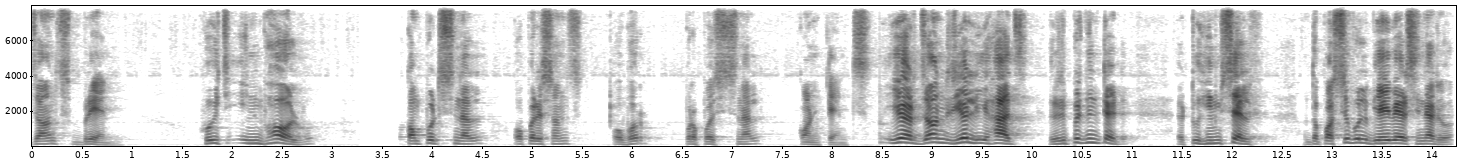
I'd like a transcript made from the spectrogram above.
John's brain, which involve computational operations over propositional contents. Here John really has represented to himself the possible behavior scenario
